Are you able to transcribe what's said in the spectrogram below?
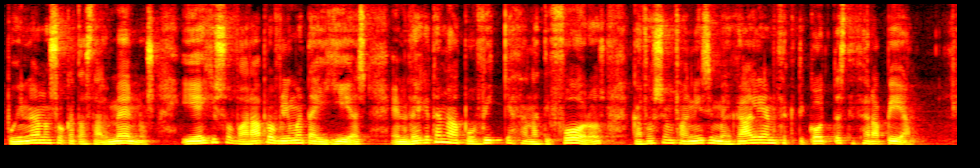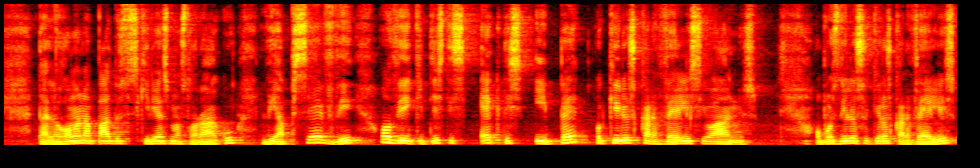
που είναι ανοσοκατασταλμένος ή έχει σοβαρά προβλήματα υγείας, ενδέχεται να αποβεί και θανατηφόρος καθώς εμφανίζει μεγάλη ανθεκτικότητα στη θεραπεία. Τα λεγόμενα πάντως της κυρίας Μαστοράκου διαψεύδει ο διοικητής της έκτης είπε ο κύριος Καρβέλης Ιωάννης. Όπως δήλωσε ο κύριος Καρβέλης,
